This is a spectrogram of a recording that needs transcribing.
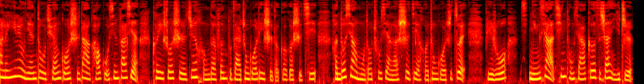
二零一六年度全国十大考古新发现可以说是均衡的分布在中国历史的各个时期，很多项目都出现了世界和中国之最。比如，宁夏青铜峡鸽子山遗址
